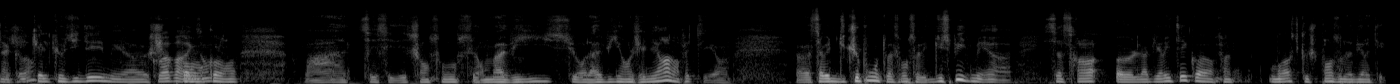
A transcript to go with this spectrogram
J'ai D'accord. quelques idées, mais euh, je Quoi, suis par pas exemple encore. Bah, tu sais, c'est des chansons sur ma vie, sur la vie en général. En fait, c'est, euh, euh, ça va être du chepon, de toute façon, ça va être du speed, mais euh, ça sera euh, la vérité, quoi. Enfin, moi, ce que je pense de la vérité.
